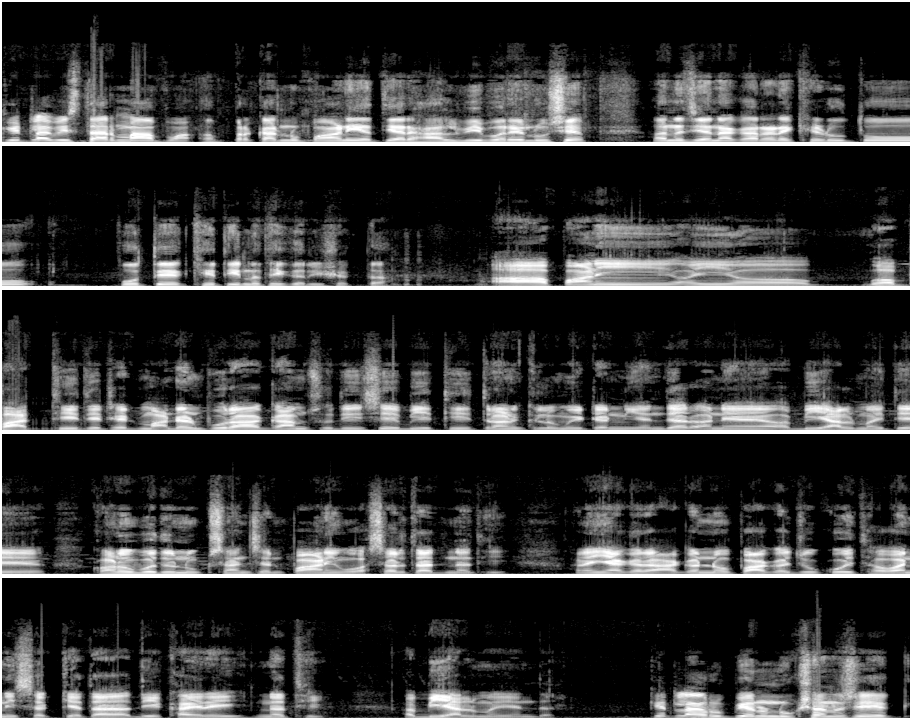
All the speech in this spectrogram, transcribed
કેટલા વિસ્તારમાં આ પ્રકારનું પાણી અત્યારે હાલ બી ભરેલું છે અને જેના કારણે ખેડૂતો પોતે ખેતી નથી કરી શકતા? આ પાણી અહીં ભાતથી તે ઠેઠ માડણપુરા ગામ સુધી છે બેથી ત્રણ કિલોમીટરની અંદર અને અબી હાલમાં તે ઘણું બધું નુકસાન છે અને પાણી ઓસરતા જ નથી. અને અહીંયા આગળ આગળનો પાક હજુ કોઈ થવાની શક્યતા દેખાઈ રહી નથી અબી હાલમાં અંદર. કેટલા રૂપિયાનું નુકસાન હશે એક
